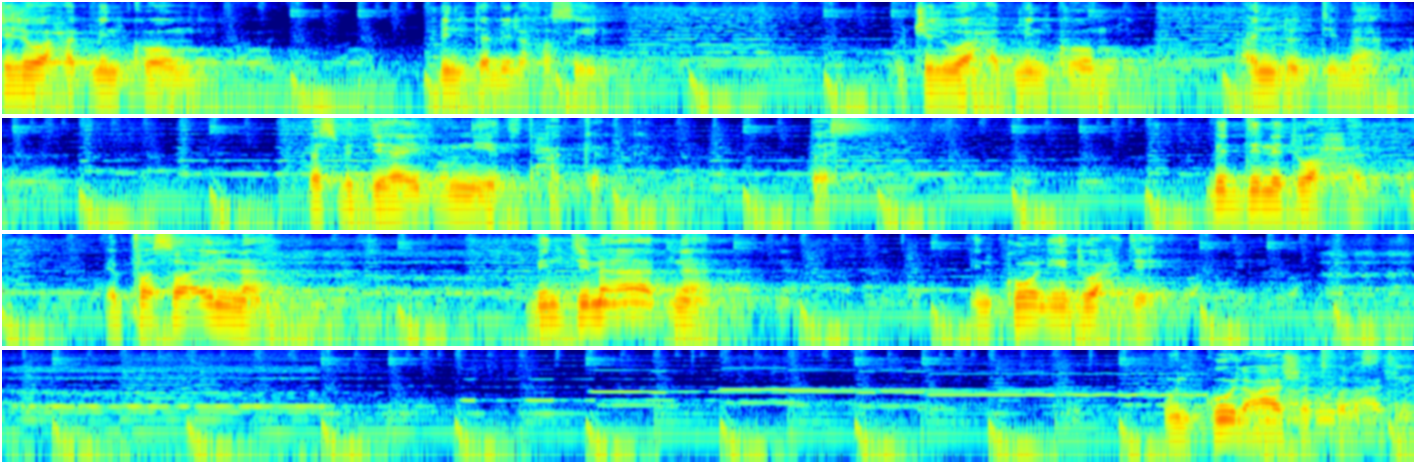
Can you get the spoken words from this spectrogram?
كل واحد منكم بنتمي لفصيل وكل واحد منكم عنده انتماء. بس بدي هاي الأمنية تتحقق. بس بدي نتوحد بفصائلنا بانتماءاتنا. نكون إيد وحدة. ونقول عاشت فلسطين.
